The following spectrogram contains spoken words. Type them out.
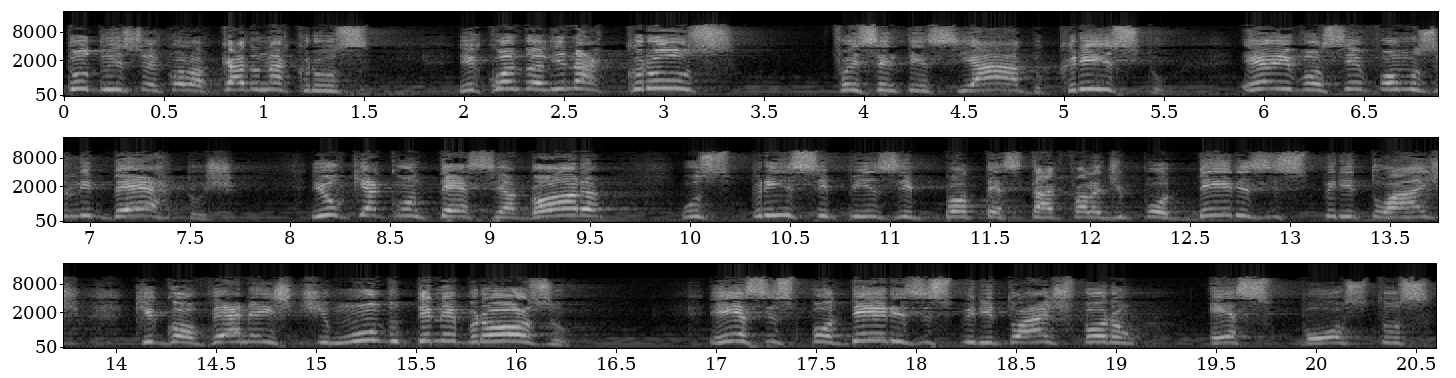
tudo isso é colocado na cruz. E quando ali na cruz foi sentenciado Cristo, eu e você fomos libertos. E o que acontece agora? Os príncipes e potestades, fala de poderes espirituais que governam este mundo tenebroso. Esses poderes espirituais foram expostos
